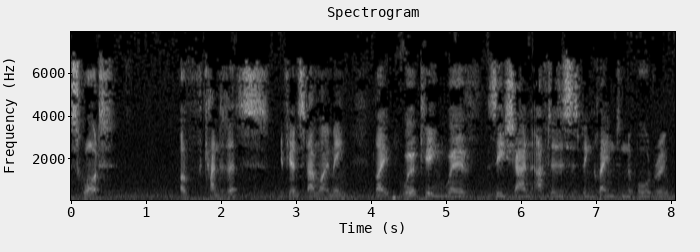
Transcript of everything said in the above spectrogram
squad of candidates, if you understand what I mean. Like working with Zeeshan after this has been claimed in the boardroom.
